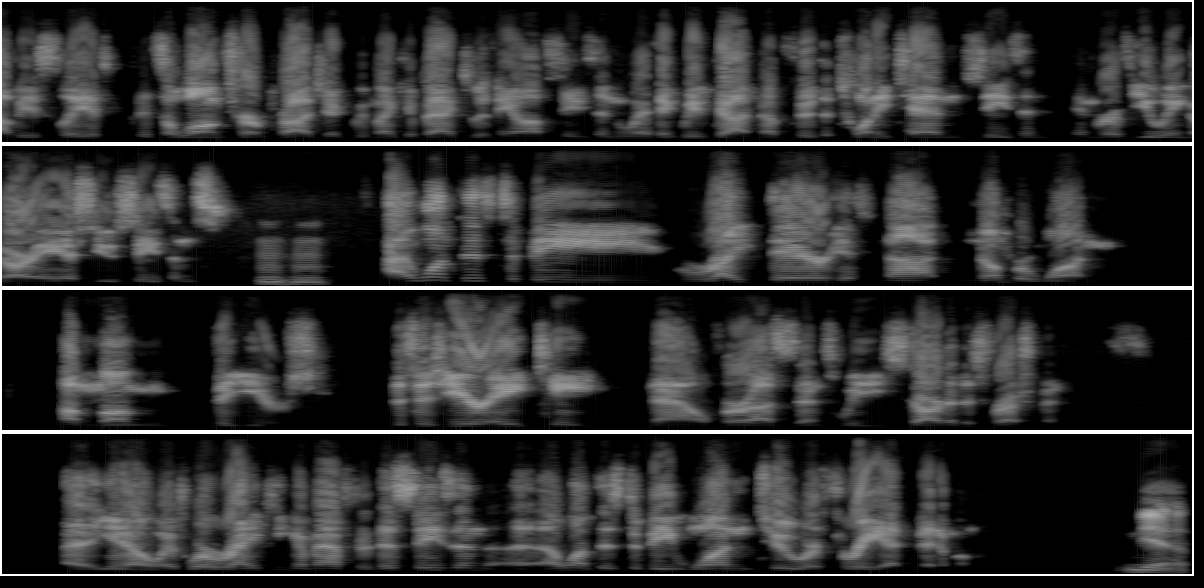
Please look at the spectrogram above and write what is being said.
obviously it's, it's a long term project. We might get back to it in the off season. I think we've gotten up through the 2010 season in reviewing our ASU seasons. Mm-hmm. I want this to be right there, if not number one, among the years. This is year 18 now for us since we started as freshmen. Uh, you know, if we're ranking them after this season, uh, I want this to be one, two, or three at minimum. Yeah,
